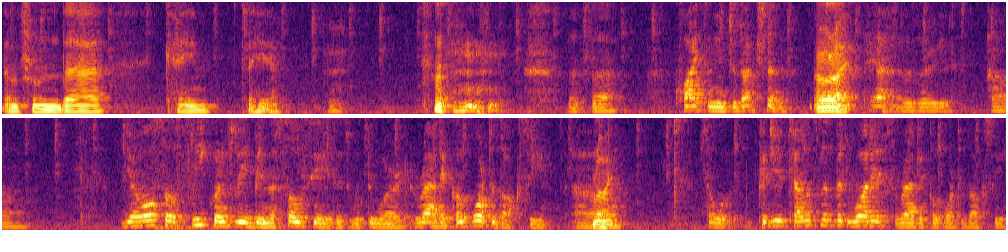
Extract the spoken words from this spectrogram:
and from there came to here. That's uh, quite an introduction. All right. Yeah, it was very good. Um, you have also frequently been associated with the word radical orthodoxy. Um, Right. So, could you tell us a little bit what is radical orthodoxy?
